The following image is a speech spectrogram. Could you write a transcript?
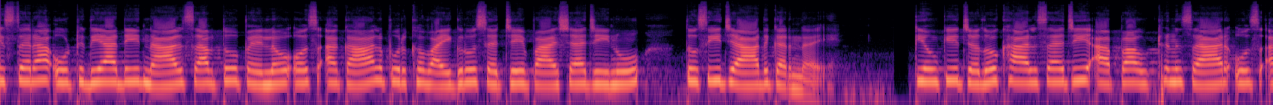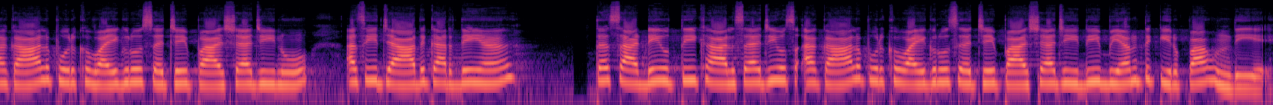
ਇਸ ਤਰ੍ਹਾਂ ਉੱਠਦਿਆਂ ਦੇ ਨਾਲ ਸਭ ਤੋਂ ਪਹਿਲਾਂ ਉਸ ਅਕਾਲ ਪੁਰਖ ਵਾਹਿਗੁਰੂ ਸੱਚੇ ਪਾਤਸ਼ਾਹ ਜੀ ਨੂੰ ਤੁਸੀਂ ਯਾਦ ਕਰਨਾ ਹੈ ਕਿਉਂਕਿ ਜਦੋਂ ਖਾਲਸਾ ਜੀ ਆਪਾਂ ਉੱਠਣ ਸਾਰ ਉਸ ਅਕਾਲ ਪੁਰਖ ਵਾਹਿਗੁਰੂ ਸੱਚੇ ਪਾਤਸ਼ਾਹ ਜੀ ਨੂੰ ਅਸੀਂ ਯਾਦ ਕਰਦੇ ਹਾਂ ਤਾਂ ਸਾਡੇ ਉੱਤੇ ਖਾਲਸਾ ਜੀ, ਉਸ ਅਕਾਲ ਪੁਰਖ ਵਾਹਿਗੁਰੂ ਸੱਚੇ ਪਾਤਸ਼ਾਹ ਜੀ ਦੀ ਬੇਅੰਤ ਕਿਰਪਾ ਹੁੰਦੀ ਏ।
